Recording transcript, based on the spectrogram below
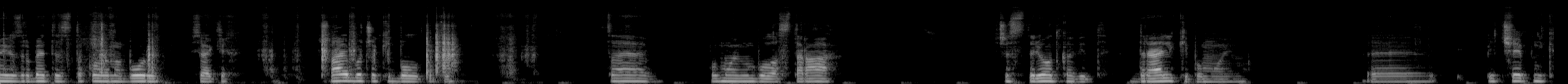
Її зробити з такого набору всяких шайбочок і болтиків. Це, по-моєму, була стара шестеренка від дрельки, по-моєму. Е, підшипник,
